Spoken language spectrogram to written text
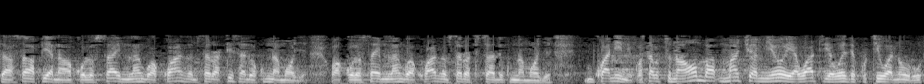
sawasawa pia na wakolosai mlango wa kwanza mstari wa tisa hadi wa kumi na moja. Wakolosai mlango wa kwanza mstari wa tisa hadi kumi na moja. Kwa nini? Kwa sababu tunaomba macho ya mioyo ya watu yaweze kutiwa nuru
